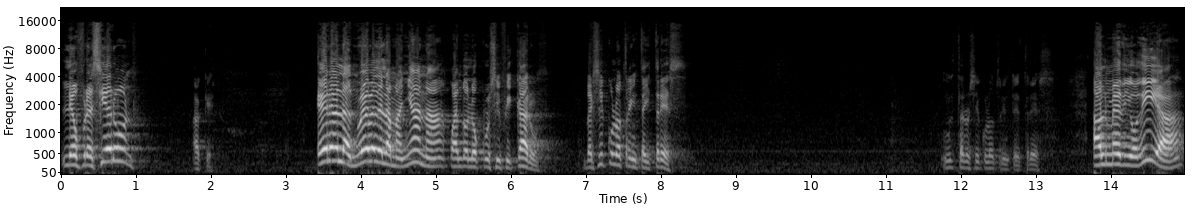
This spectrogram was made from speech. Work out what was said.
le ofrecieron, ¿a qué? Eran las nueve de la mañana cuando lo crucificaron. Versículo 33. ¿Dónde está el versículo 33? Al mediodía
